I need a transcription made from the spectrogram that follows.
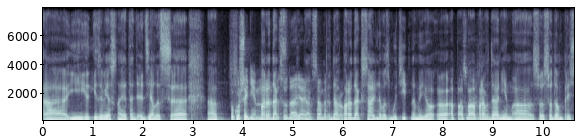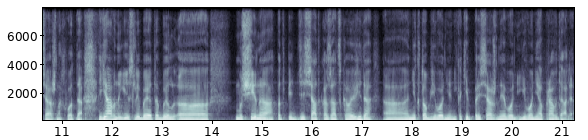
э, и известно это дело с э, покушением парадокс... государя да, Александра да, II. парадоксально возмутительным ее э, оп оправданием э, судом присяжных. Вот, да. Явно, если бы это был э, мужчина под 50 казацкого вида, а, никто бы его, никакие присяжные его, его не оправдали.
